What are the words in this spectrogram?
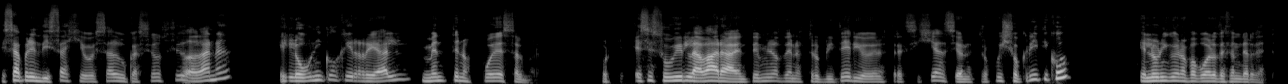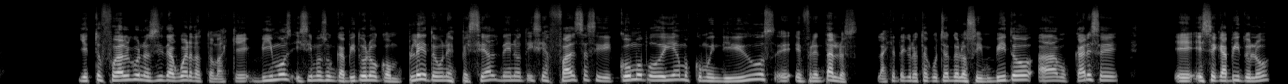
ese aprendizaje o esa educación ciudadana es lo único que realmente nos puede salvar. Porque ese subir la vara en términos de nuestro criterio, de nuestra exigencia, de nuestro juicio crítico, es lo único que nos va a poder defender de esto. Y esto fue algo, no sé si te acuerdas, Tomás, que vimos, hicimos un capítulo completo, un especial de noticias falsas y de cómo podíamos como individuos eh, enfrentarlos. La gente que nos está escuchando los invito a buscar ese, eh, ese capítulo.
